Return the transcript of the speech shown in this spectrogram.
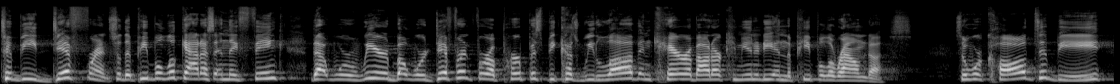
to be different so that people look at us and they think that we're weird, but we're different for a purpose because we love and care about our community and the people around us. So we're called to be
